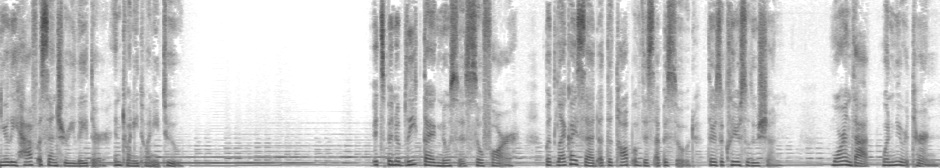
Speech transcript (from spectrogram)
nearly half a century later in 2022. It's been a bleak diagnosis so far, but like I said at the top of this episode, there's a clear solution. More on that when we return.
